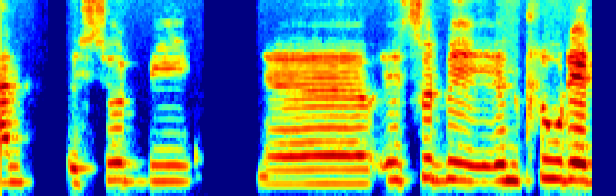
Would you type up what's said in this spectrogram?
and it should be uh, it should be included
